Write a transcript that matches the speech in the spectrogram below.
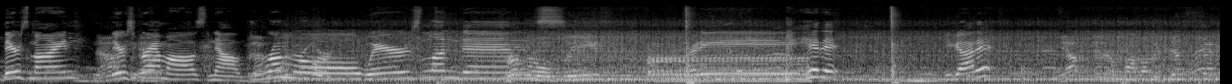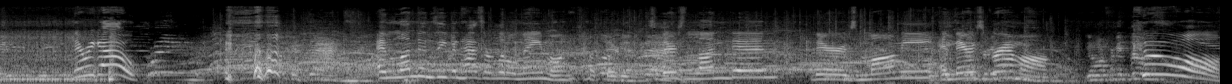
There's mine. There's. Grandma's. Now drum roll. Where's London? Drum roll, please. Ready? Hit it. You got it? There we go. Look at that. And London's even has her little name on it up there. So there's London, there's Mommy, and there's Grandma. You don't want to forget those. Cool.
